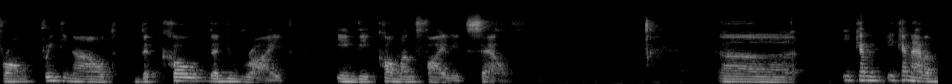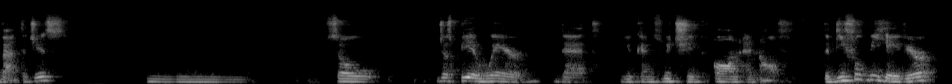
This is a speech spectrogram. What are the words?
from printing out the code that you write in the command file itself. Uh, it can it can have advantages. Mm, so just be aware that you can switch it on and off. The default behavior,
